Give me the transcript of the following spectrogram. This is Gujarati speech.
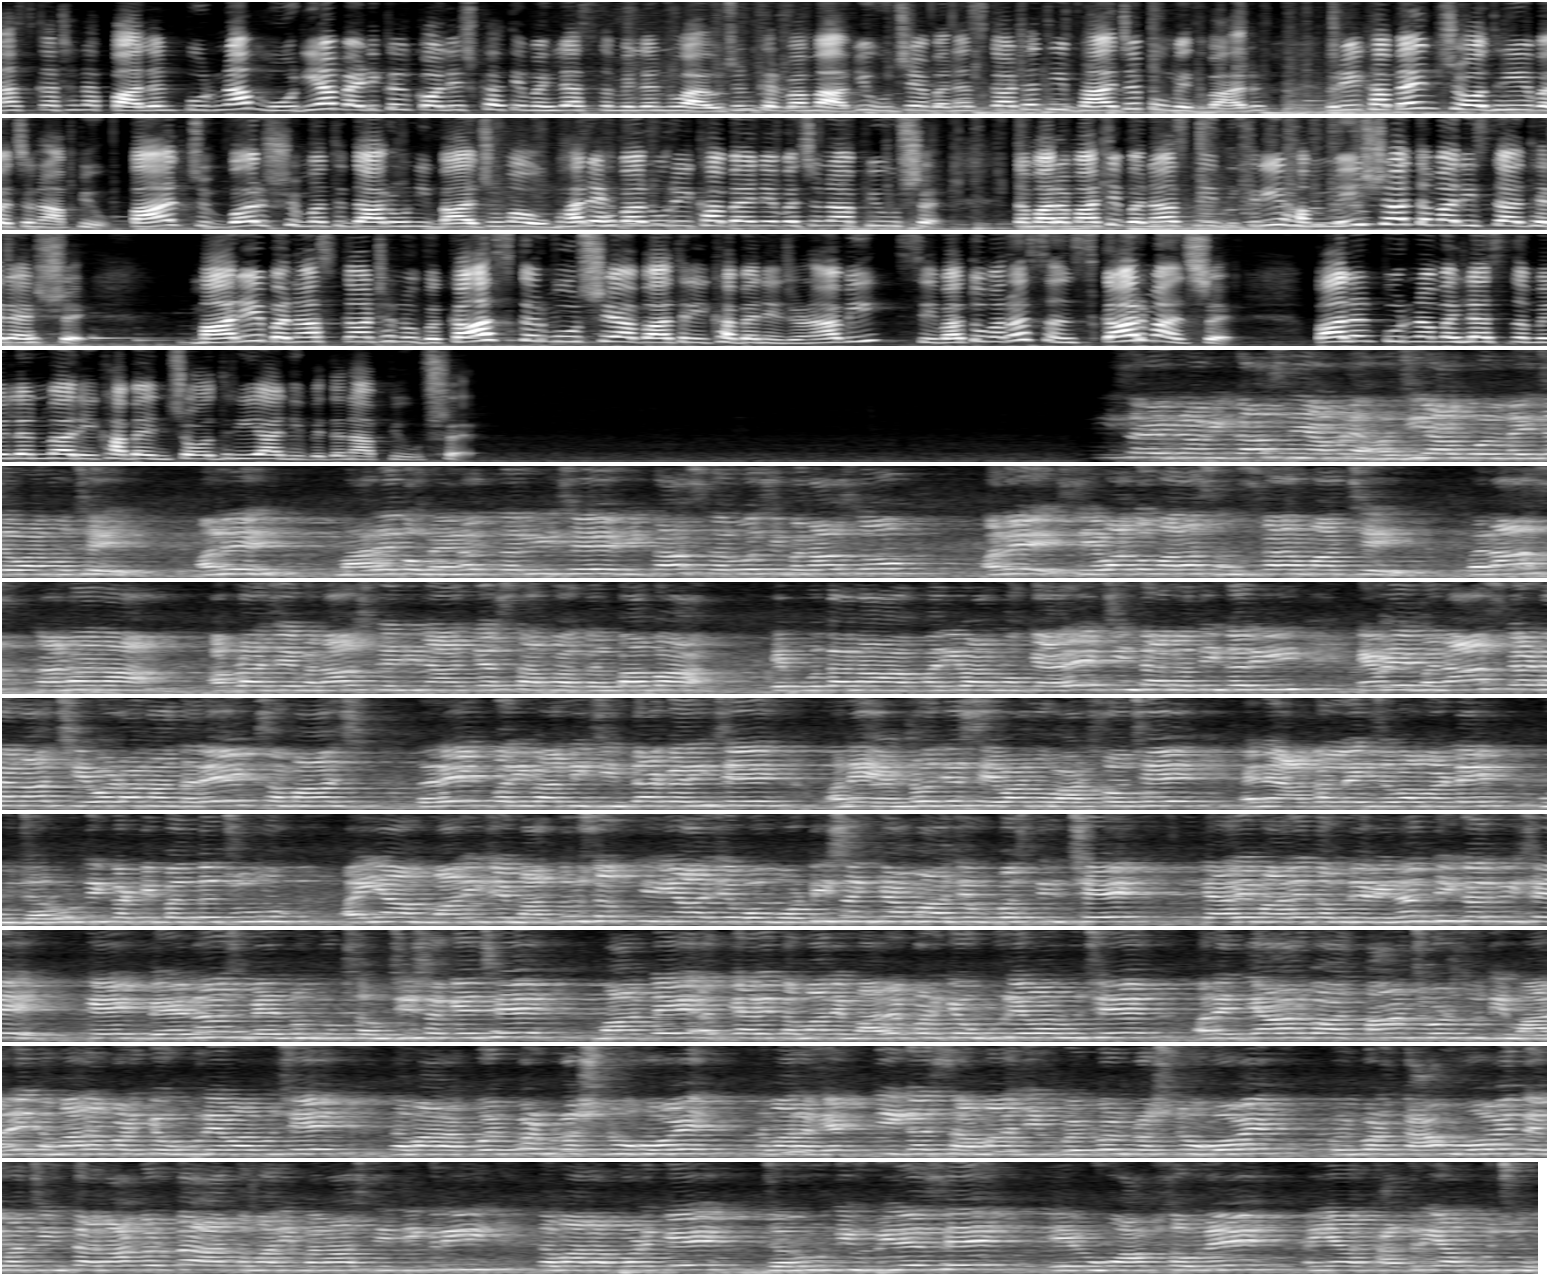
બનાસકાંઠાના પાલનપુરના મોરિયા મેડિકલ કોલેજ ખાતે મહિલા સંમેલનનું આયોજન કરવામાં આવ્યું, જ્યાં બનાસકાંઠાથી ભાજપ ઉમેદવાર રેખાબેન ચૌધરીએ વચન આપ્યું. પાંચ વર્ષ મતદારોની બાજુમાં ઊભા રહેવાનું રેખાબેને વચન આપ્યું છે. તમારા માટે બનાસની દીકરી હંમેશા તમારી સાથે રહેશે. મારે બનાસકાંઠાનો વિકાસ કરવો છે, આ વાત રેખાબેને જણાવી. સેવા તો મારા સંસ્કારમાં છે. પાલનપુરના મહિલા સંમેલનમાં રેખાબેન ચૌધરીએ આ નિવેદન આપ્યું છે. સાહેબના વિકાસને આપણે હજી આગળ લઈ જવાનો છે. અને મારે તો મહેનત કરવી છે, વિકાસ કરવો છે બનાસનો. અને સેવા તો મારા સંસ્કારમાં છે. બનાસકાંઠાના આપણા જે બનાસ ડેરીના અધ્યક્ષ સ્થાપક ગલબાબા એ પોતાના પરિવારનો ક્યારેય ચિંતા નથી કરી. એમણે બનાસકાંઠાના છેવાડાના દરેક સમાજ, દરેક પરિવારની ચિંતા કરી છે. અને એમનો જે સેવાનો વારસો છે, એને આગળ લઈ જવા માટે હું જરૂરથી કટિબદ્ધ છું. અહીંયા મારી જે માતૃશક્તિ અહીંયા બહુ મોટી સંખ્યામાં આજે ઉપસ્થિત છે. ત્યારે મારે તમને વિનંતી કરવી છે કે એક બહેન જ બહેનનું દુઃખ સમજી શકે છે. માટે અત્યારે તમારે મારે પડકે ઊભું રહેવાનું છે અને ત્યારબાદ પાંચ વર્ષ સુધી મારે તમારા પડકે ઊભું રહેવાનું છે. તમારા કોઈ પણ પ્રશ્નો હોય, તમારા વ્યક્તિગત, સામાજિક કોઈ પણ પ્રશ્નો હોય, કોઈ પણ કામ હોય, તો એમાં ચિંતા ના કરતા. આ તમારી બનાસની દીકરી તમારા પડકે જરૂરથી ઊભી રહેશે. એ હું આપ સૌને અહીંયા ખાતરી આપું છું.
